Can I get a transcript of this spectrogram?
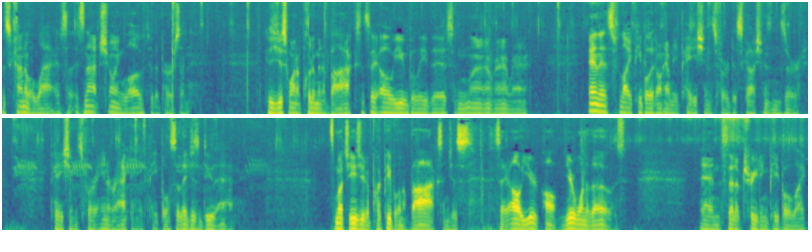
it's kind of a la- it's, it's not showing love to the person. Because you just want to put them in a box and say oh you believe this and and it's like people that don't have any patience for discussions or patience for interacting with people, so they just do that. It's much easier to put people in a box and just say, "Oh, you're oh, you're one of those," and instead of treating people like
